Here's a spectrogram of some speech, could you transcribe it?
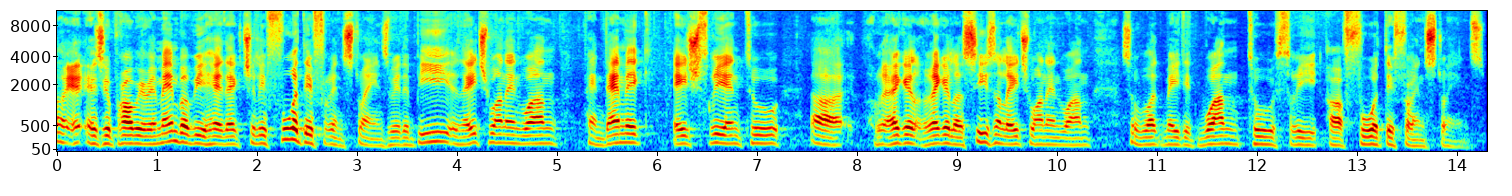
uh, as you probably remember, we had actually four different strains. We had a B, an H1N1, pandemic, H3N2, uh, regular, regular seasonal H1N1. So what made it one, two, three, uh, four different strains.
